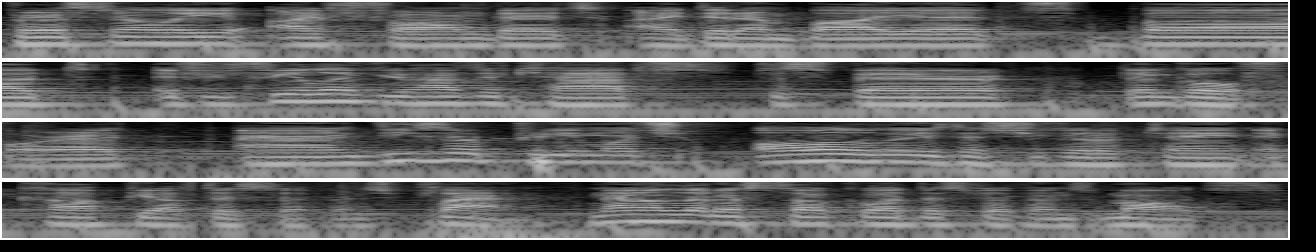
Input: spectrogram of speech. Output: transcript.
Personally, I farmed it, I didn't buy it, but if you feel like you have the caps to spare, then go for it. And these are pretty much all ways that you could obtain a copy of this weapon's plan. Now let us talk about this weapon's mods.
